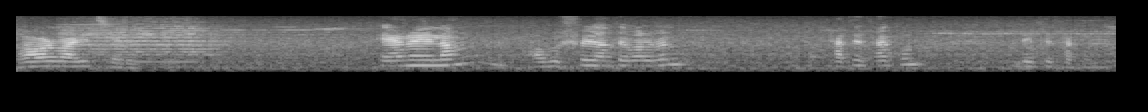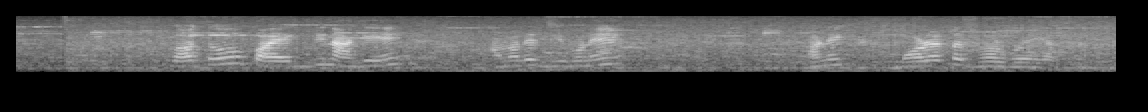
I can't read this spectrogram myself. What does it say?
ঘর বাড়ি ছেড়ে। কেন এলাম? অবশ্যই জানতে পারবেন। সাথে থাকুন, দেখতে থাকুন। গত কয়েকদিন আগে আমাদের জীবনে অনেক বড় একটা ঝড় হয়ে গেছে।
